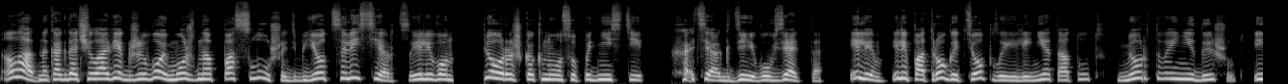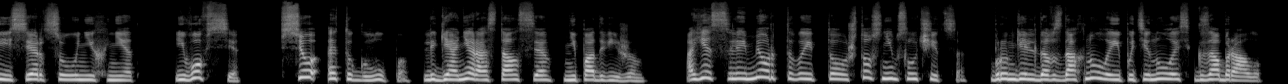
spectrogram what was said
Ладно, когда человек живой, можно послушать, бьется ли сердце, или вон перышко к носу поднести. Хотя где его взять-то? Или, или потрогать теплые или нет, а тут мертвые не дышат, и сердца у них нет. И вовсе все это глупо. Легионер остался неподвижен. А если мертвый, то что с ним случится? Брунгельда вздохнула и потянулась к забралу.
